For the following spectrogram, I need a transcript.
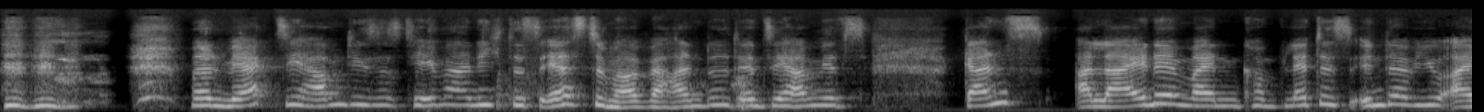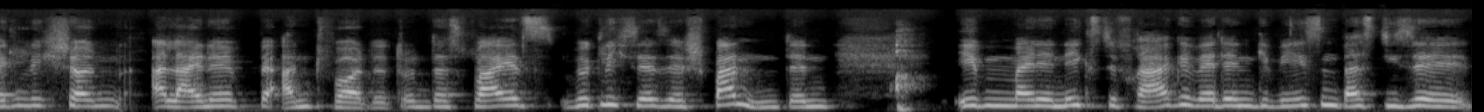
Man merkt, Sie haben dieses Thema nicht das erste Mal behandelt, denn Sie haben jetzt ganz alleine mein komplettes Interview eigentlich schon alleine beantwortet. Und das war jetzt wirklich sehr, sehr spannend, denn eben meine nächste Frage wäre denn gewesen, was diese,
